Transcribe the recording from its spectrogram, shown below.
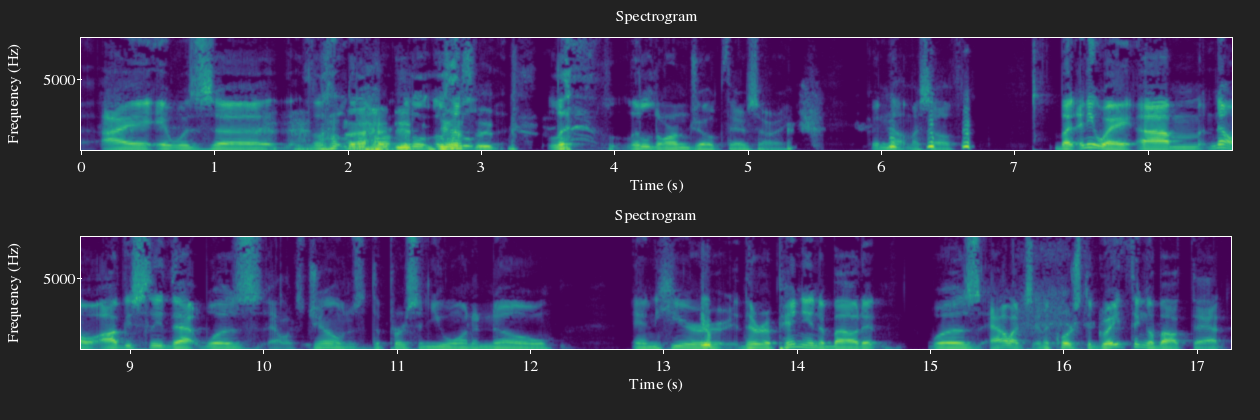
I it was uh, little, little, little, little, little, little Norm joke there. Sorry, couldn't help myself. But anyway, um, no, obviously that was Alex Jones, the person you want to know And here, their opinion about it was Alex. And of course, the great thing about that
